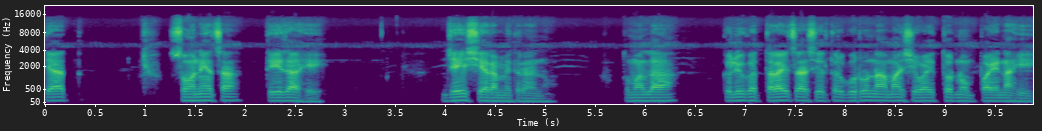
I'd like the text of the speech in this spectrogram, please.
त्यात सोन्याचा तेज आहे. जय श्रीराम मित्रांनो. तुम्हाला कलियुगात तरायचं असेल तर गुरुनामाशिवाय तर उपाय नाही.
